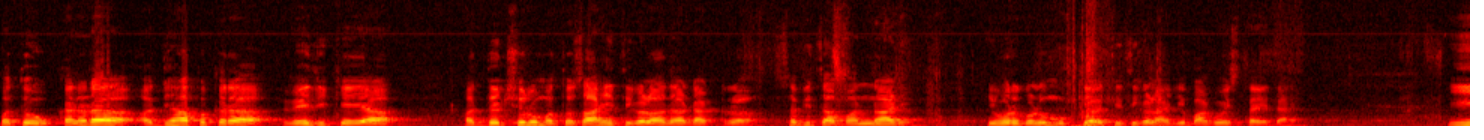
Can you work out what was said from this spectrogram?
ಮತ್ತು ಕನ್ನಡ ಅಧ್ಯಾಪಕರ ವೇದಿಕೆಯ ಅಧ್ಯಕ್ಷರು ಮತ್ತು ಸಾಹಿತಿಗಳಾದ ಡಾಕ್ಟರ್ ಸಬಿತಾ ಬನ್ನಾಡಿ ಇವರುಗಳು ಮುಖ್ಯ ಅತಿಥಿಗಳಾಗಿ ಭಾಗವಹಿಸ್ತಾ ಇದ್ದಾರೆ. ಈ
